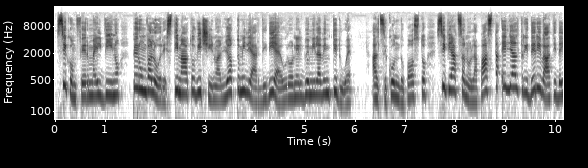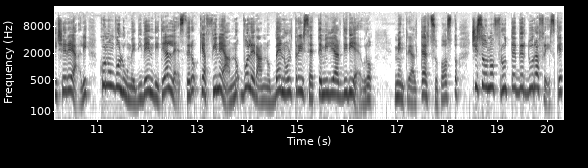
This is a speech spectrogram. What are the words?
si conferma il vino per un valore stimato vicino agli 8 miliardi di euro nel 2022. Al secondo posto si piazzano la pasta e gli altri derivati dei cereali con un volume di vendite all'estero che a fine anno voleranno ben oltre i 7 miliardi di euro mentre al terzo posto ci sono frutta e verdura fresche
